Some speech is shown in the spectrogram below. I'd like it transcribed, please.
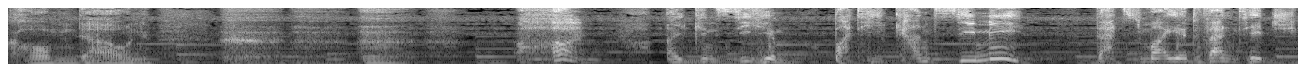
Calm down. Aha! I can see him, but he can't see me. That's my advantage.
